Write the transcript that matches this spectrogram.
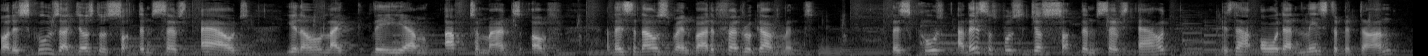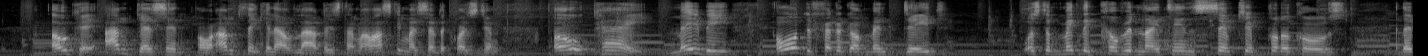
Or the schools are just to sort themselves out, you know, like the um, aftermath of this announcement by the federal government. The schools are they supposed to just sort themselves out? Is that all that needs to be done? Okay, I'm guessing or I'm thinking out loud this time. I'm asking myself the question okay, maybe all the federal government did was to make the COVID 19 safety protocols the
